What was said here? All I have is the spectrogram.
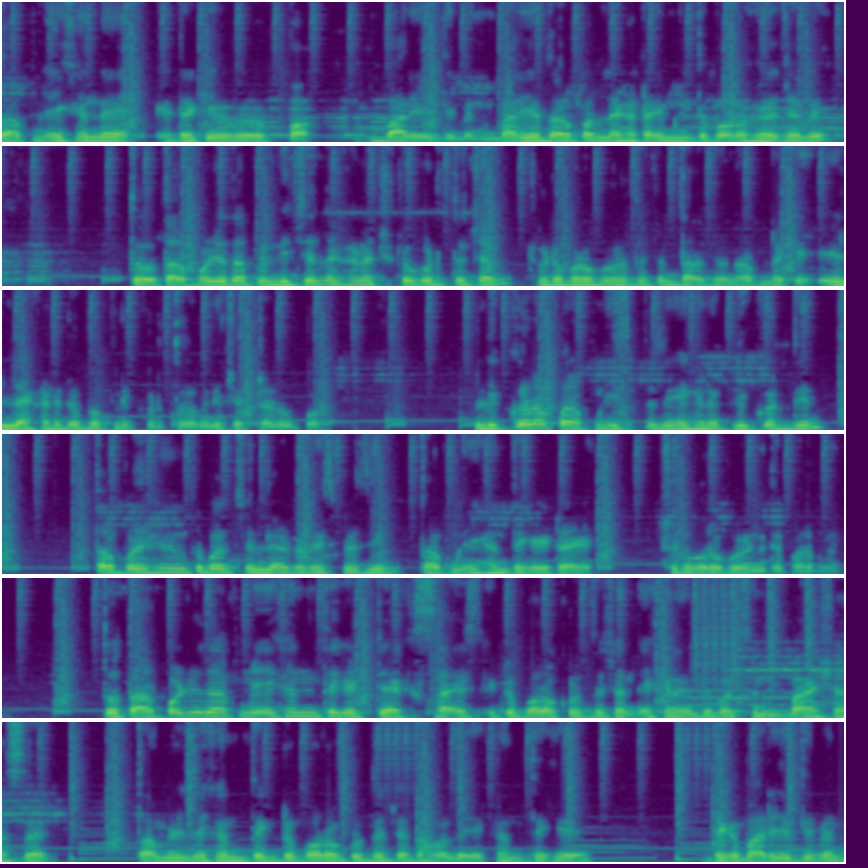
তো আপনি এখানে এটাকে বাড়িয়ে দিবেন। বাড়িয়ে দেওয়ার পর লেখাটা এমনিতে বড় হয়ে যাবে। তো তারপর যদি আপনি নিচের লেখাটা ছোটো করতে চান, ছোটো বড় করতে চান, তার জন্য আপনাকে এই লেখাটির উপর ক্লিক করতে হবে, নিচেরটার উপর। ক্লিক করার পর আপনি স্পেসিং এখানে ক্লিক করে দিন। তারপর এখানে দেখতে পাচ্ছেন লেটার স্পেসিং তো আপনি এখান থেকে এটা ছোটো বড়ো করে নিতে পারবেন। তো তারপর যদি আপনি এখান থেকে ট্যাক্স সাইজ একটু বড় করতে চান, এখানে দেখতে পারছেন বাইশ আছে। তো আমি যদি এখান থেকে একটু বড় করতে চাই, তাহলে এখান থেকে এটাকে বাড়িয়ে দিবেন।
